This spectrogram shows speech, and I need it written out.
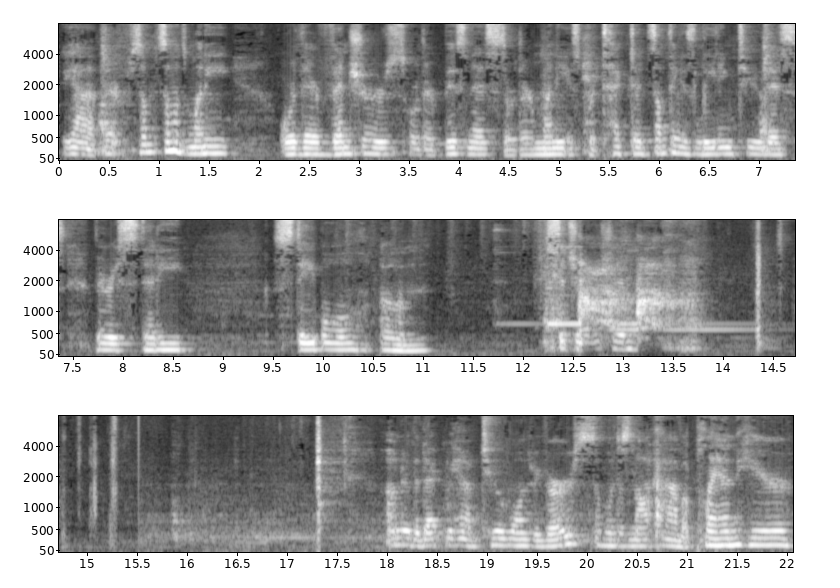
yeah, Their, some someone's money or their ventures or their business or their money is protected. Something is leading to this very steady, stable um, situation. Under the deck, we have Two of Wands reverse. Someone does not have a plan here.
